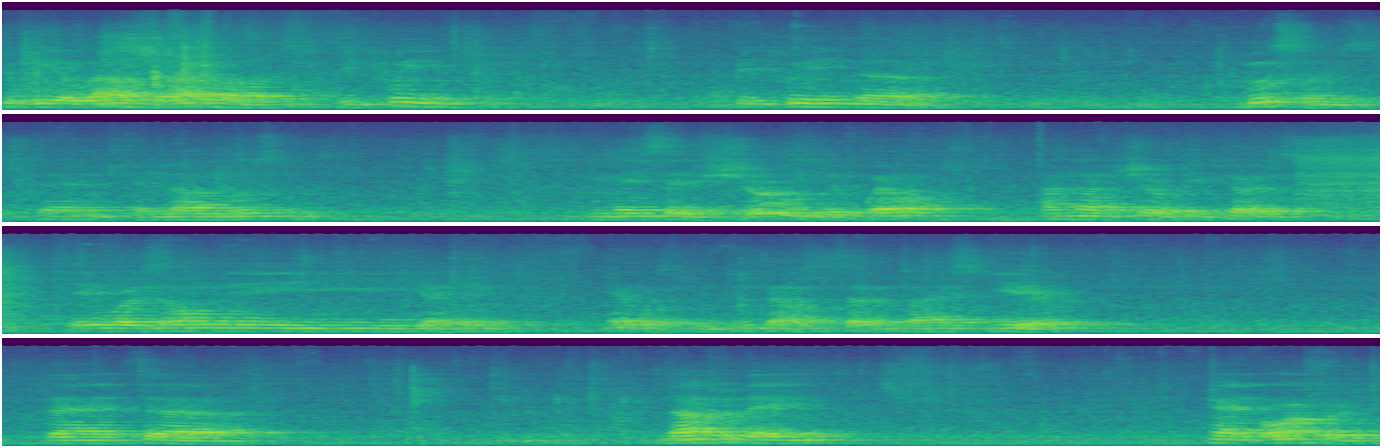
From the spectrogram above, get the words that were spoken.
Do we allow dialogue between between uh, Muslims and, and non-Muslims? You may say, sure we do. Well, I'm not sure because it was only, I think, yeah, it was in 2007, last year, that uh, Notre Dame had offered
